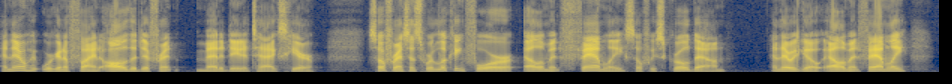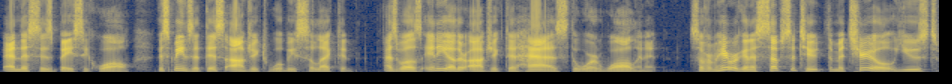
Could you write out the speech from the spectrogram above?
And then we're going to find all the different metadata tags here. So for instance, we're looking for element family. So if we scroll down, and there we go, element family and this is basic wall. This means that this object will be selected, as well as any other object that has the word wall in it. So from here we're going to substitute the material used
